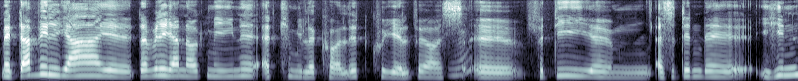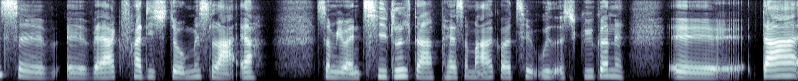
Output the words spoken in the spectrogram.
Men der vil, jeg, øh, der vil jeg nok mene, at Camilla Collett kunne hjælpe os. Mm. Øh, fordi øh, altså den, øh, i hendes øh, øh, værk fra de stummes lejr, som jo er en titel, der passer meget godt til Ud af skyggerne, øh, der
